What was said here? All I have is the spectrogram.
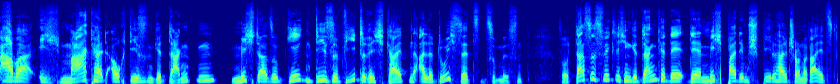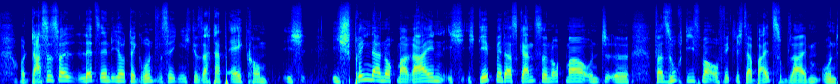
Aber ich mag halt auch diesen Gedanken, mich da so gegen diese Widrigkeiten alle durchsetzen zu müssen. So, das ist wirklich ein Gedanke, der, der mich bei dem Spiel halt schon reizt. Und das ist halt letztendlich auch der Grund, weswegen ich gesagt habe, ey, komm, ich, ich spring da noch mal rein, ich, ich gebe mir das Ganze noch mal und äh, versuche diesmal auch wirklich dabei zu bleiben. Und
